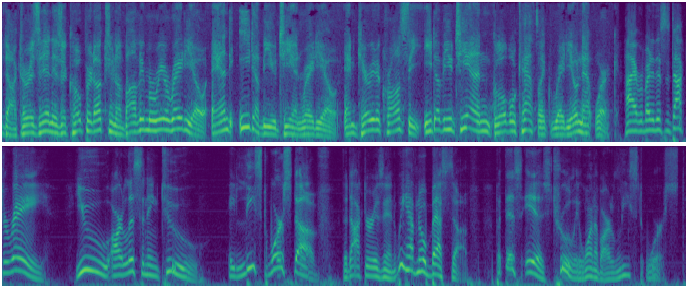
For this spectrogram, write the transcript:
The Doctor is In is a co-production of Ave Maria Radio and EWTN Radio and carried across the EWTN Global Catholic Radio Network. Hi, everybody. This is Dr. Ray. You are listening to a least worst of The Doctor is In. We have no best of, but this is truly one of our least worst.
